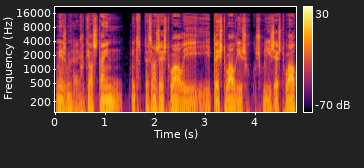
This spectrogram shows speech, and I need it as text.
mesmo, okay. porque eles têm interpretação gestual e, e textual e eu escolhi gestual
